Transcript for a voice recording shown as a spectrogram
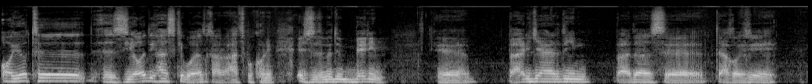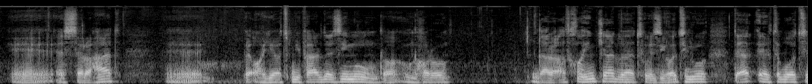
آیات زیادی هست که باید قرائت بکنیم. اجازه بده بریم برگردیم بعد از دقایق استراحت به آیات می‌پردازیم و اونها رو قرائت خواهیم کرد و توضیحاتی رو در ارتباط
